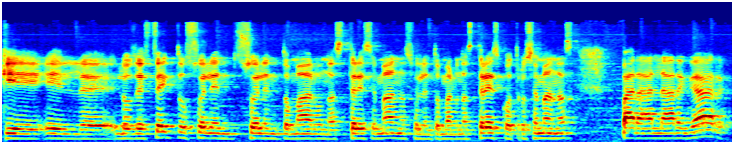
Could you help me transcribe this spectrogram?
que eh, los efectos suelen, suelen tomar unas tres semanas, suelen tomar unas tres, cuatro semanas, para alargar,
